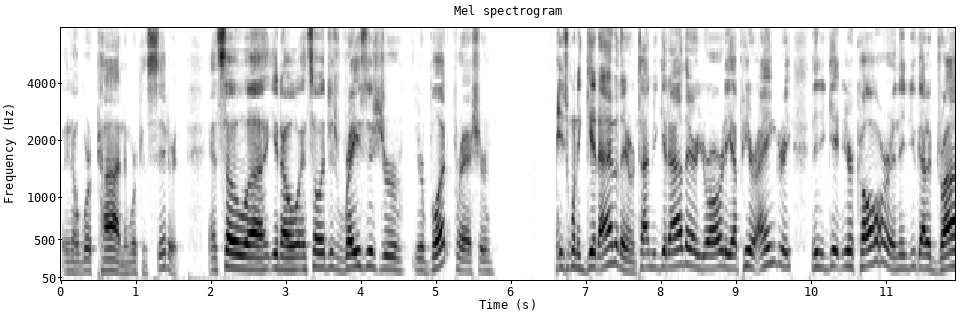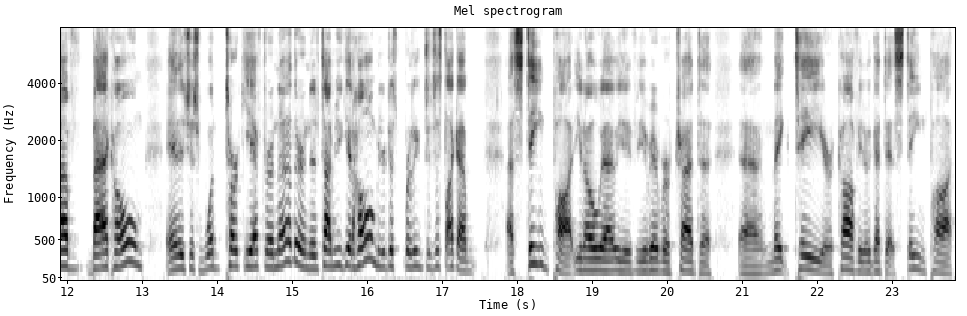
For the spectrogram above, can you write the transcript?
You know, we're kind and we're considerate, and so uh, you know, and so it just raises your your blood pressure you just want to get out of there. And the time you get out of there, you're already up here angry. Then you get in your car, and then you got to drive back home, and it's just one turkey after another. And the time you get home, you're just just like a a steam pot. You know, uh, if you've ever tried to uh, make tea or coffee, you've got that steam pot,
